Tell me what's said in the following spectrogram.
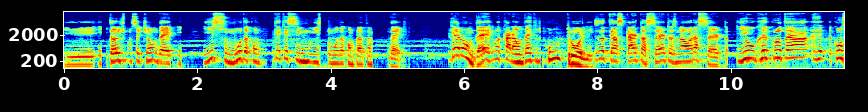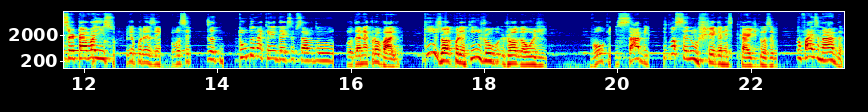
E então, tipo, você tinha um deck. Isso muda. Com... Por que, que esse, isso muda completamente o deck? Porque era um deck, mas, cara, é um deck de controle. Precisa ter as cartas certas na hora certa. E o recruta re- consertava isso. Porque, por exemplo, você precisa. Tudo naquele deck você precisava do, da Necrovale. Quem joga, por exemplo, quem joga, joga hoje Invoked sabe que se você não chega nesse card que você não faz nada.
